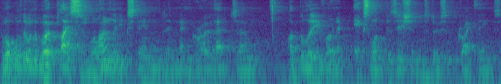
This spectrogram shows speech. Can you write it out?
what we'll do in the workplace will only extend and, and grow that. Um, I believe we're in an excellent position to do some great things.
